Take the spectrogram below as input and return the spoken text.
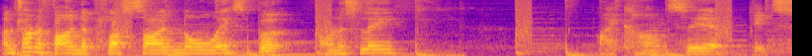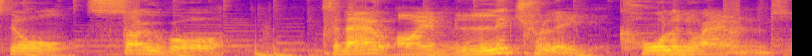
I'm trying to find the plus side in all this, but honestly, I can't see it. It's still so raw. So now I'm literally calling around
